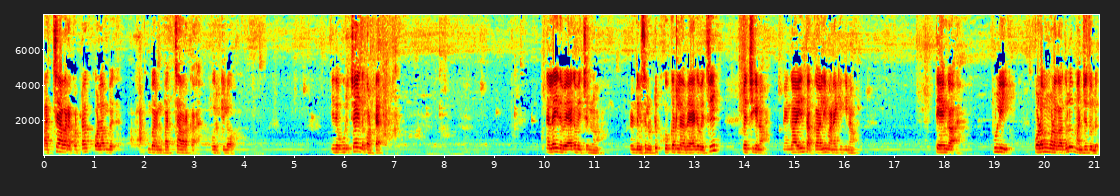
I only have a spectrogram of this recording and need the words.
பச்சை அவரைக்கொட்டை குழம்பு. பாருங்க பச்சை அவரைக்காய் ஒரு கிலோ. இதை உரிச்சா இந்த கொட்டை. நல்லா இதை வேக வச்சிடணும். ரெண்டு விசில் விட்டு குக்கரில் வேக வச்சு வச்சுக்கணும். வெங்காயம் தக்காளி வணக்கிக்கணும். தேங்காய் புளி குழம்பு மிளகாத்தூள் மஞ்சத்தூள்.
